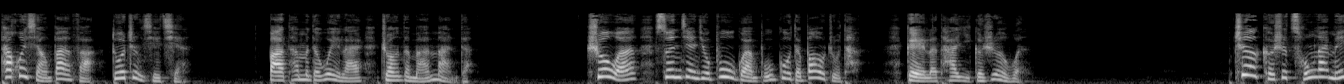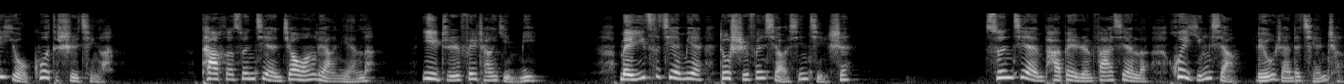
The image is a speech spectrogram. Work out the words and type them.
他会想办法多挣些钱，把他们的未来装得满满的。说完，孙健就不管不顾的抱住他，给了他一个热吻。这可是从来没有过的事情啊！他和孙健交往两年了，一直非常隐秘，每一次见面都十分小心谨慎。孙健怕被人发现了会影响刘然的前程，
